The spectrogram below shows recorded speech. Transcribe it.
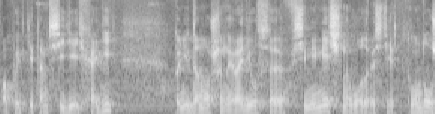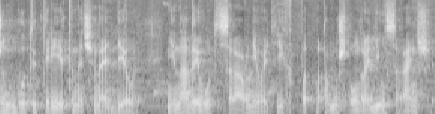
попытки там, сидеть, ходить, то недоношенный родился в семимесячном возрасте, то он должен в год и три это начинать делать. Не надо его сравнивать их, потому что он родился раньше.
